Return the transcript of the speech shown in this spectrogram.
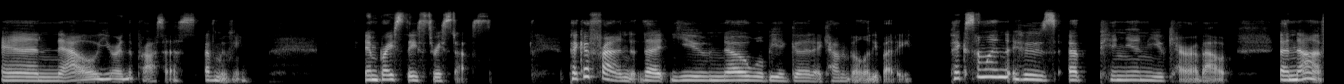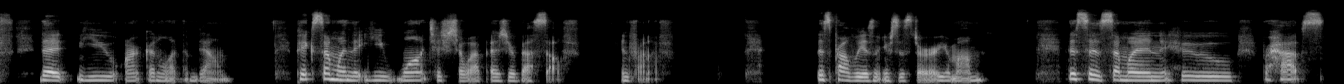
And now you're in the process of moving. Embrace these three steps. Pick a friend that you know will be a good accountability buddy. Pick someone whose opinion you care about enough that you aren't going to let them down. Pick someone that you want to show up as your best self in front of. This probably isn't your sister or your mom. This is someone who perhaps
